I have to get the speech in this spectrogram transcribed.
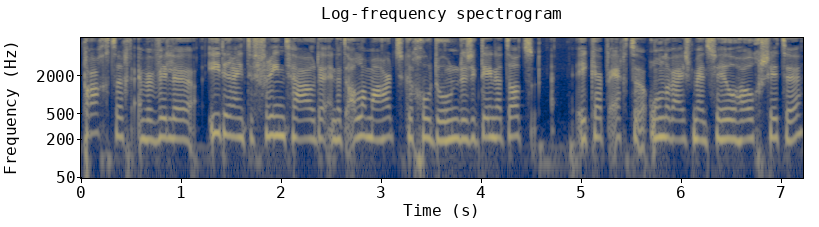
prachtig. En we willen iedereen te vriend houden en het allemaal hartstikke goed doen. Dus ik denk dat dat. Ik heb echt onderwijsmensen heel hoog zitten.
